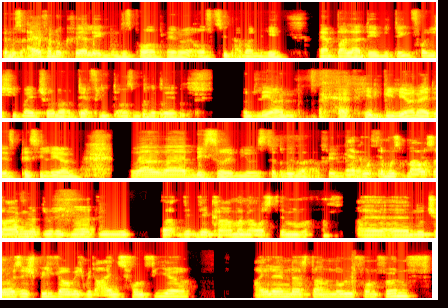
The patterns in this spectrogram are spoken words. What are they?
Der muss einfach nur querlegen und das Powerplay neu aufziehen. Aber nee, er ballert dem das Ding vor die Schienbeinschoner und der fliegt aus dem Drittel. und Leon, wie Leon halt ist, Pissy Leon, war, war nicht so amused darüber, auf jeden ja, Fall. Ja gut, da muss man auch sagen, natürlich, ne, die, wir kamen aus dem äh, äh New Jersey-Spiel, glaube ich, mit 1 von 4, Islanders dann 0 von 5.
